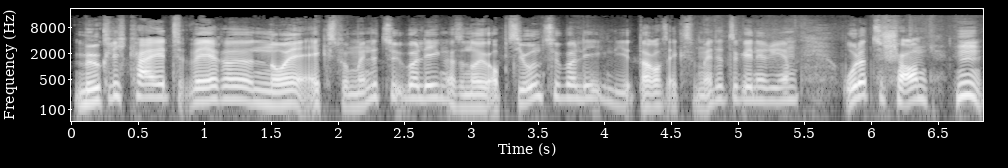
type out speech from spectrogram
Möglichkeit wäre, neue Experimente zu überlegen, also neue Optionen zu überlegen, die daraus Experimente zu generieren oder zu schauen, hm,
